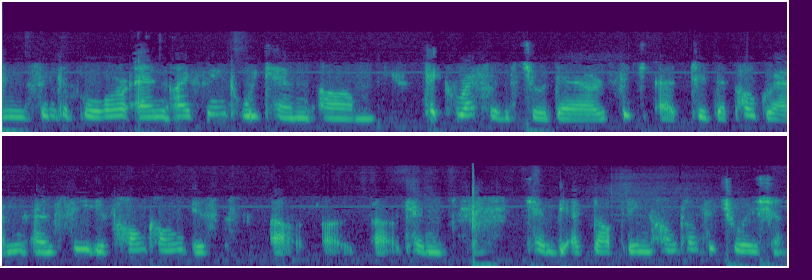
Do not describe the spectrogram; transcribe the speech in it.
in Singapore, and I think we can um, take reference to their uh, to the program and see if Hong Kong is uh, uh, uh, can can be adopted in Hong Kong situation.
